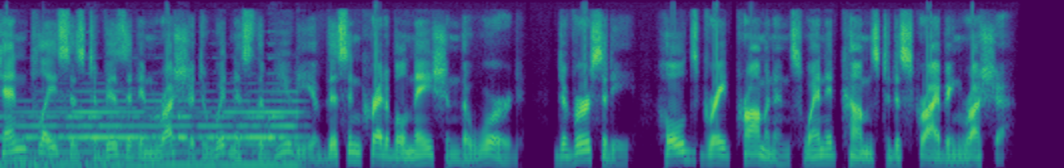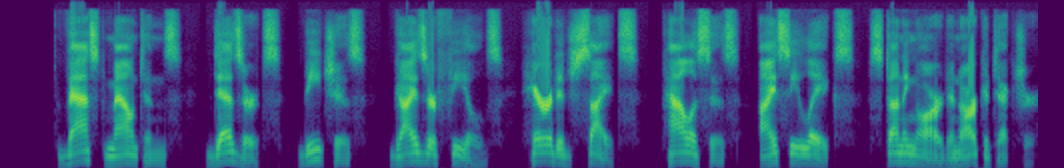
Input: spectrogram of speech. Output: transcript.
10 places to visit in Russia to witness the beauty of this incredible nation. The word diversity holds great prominence when it comes to describing Russia. Vast mountains, deserts, beaches, geyser fields, heritage sites, palaces, icy lakes, stunning art and architecture.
